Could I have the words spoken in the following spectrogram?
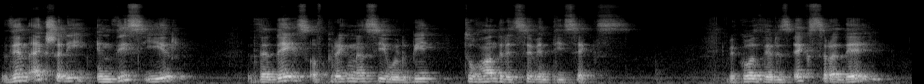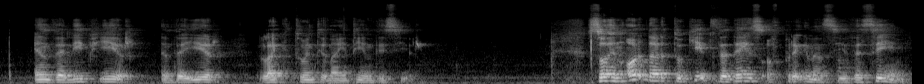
then actually in this year, the days of pregnancy will be 276 because there is extra day in the leap year, in the year like 2019 this year. So, in order to keep the days of pregnancy the same,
